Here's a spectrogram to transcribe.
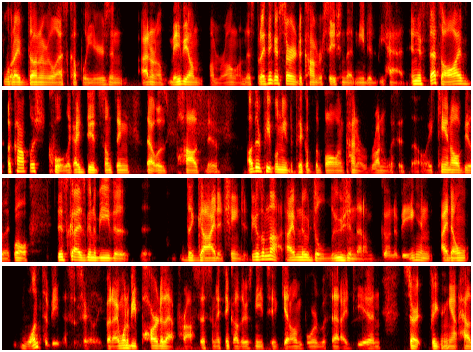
what I've done over the last couple of years, and I don't know, maybe I'm I'm wrong on this, but I think I've started a conversation that needed to be had. And if that's all I've accomplished, cool. Like I did something that was positive. Other people need to pick up the ball and kind of run with it though. It can't all be like, well, this guy's going to be the, the the guy to change it because I'm not. I have no delusion that I'm going to be, and I don't want to be necessarily, but I want to be part of that process. And I think others need to get on board with that idea and start figuring out how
